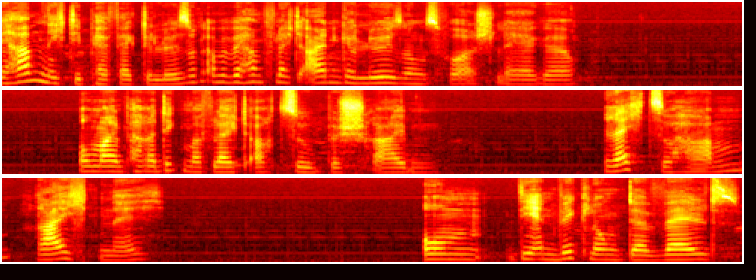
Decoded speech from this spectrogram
Wir haben nicht die perfekte Lösung, aber wir haben vielleicht einige Lösungsvorschläge, um ein Paradigma vielleicht auch zu beschreiben. Recht zu haben reicht nicht, um die Entwicklung der Welt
